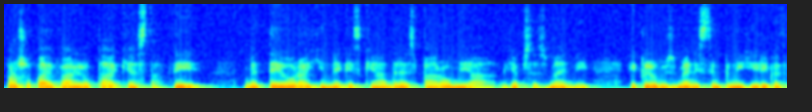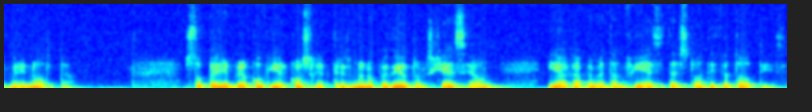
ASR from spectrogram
Πρόσωπα ευάλωτα και ασταθή, μετέωρα γυναίκες και άντρες παρόμοια διαψεσμένοι, εκλογισμένοι στην πνιγυρή καθημερινότητα. Στο περίπλοκο διαρκώς ηλεκτρισμένο πεδίο των σχέσεων, η αγάπη μεταμφιέζεται στο αντίθετό της.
